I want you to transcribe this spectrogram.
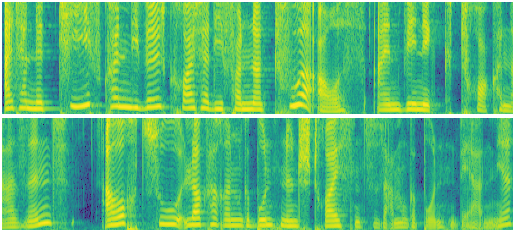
Alternativ können die Wildkräuter, die von Natur aus ein wenig trockener sind, auch zu lockeren gebundenen Sträußen zusammengebunden werden. Ja?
